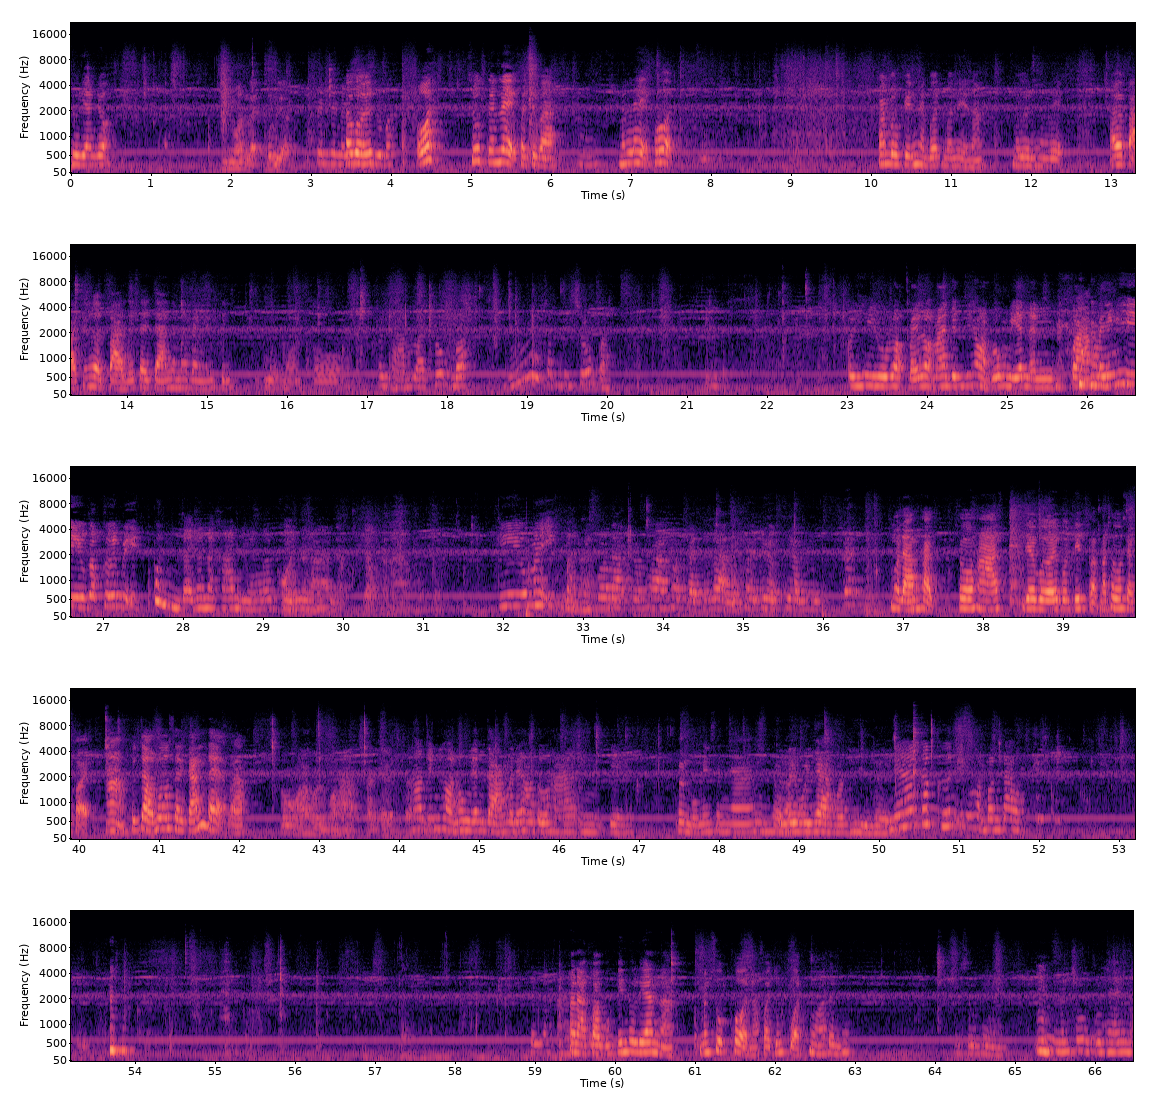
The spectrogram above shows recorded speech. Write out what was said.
ทุเรียนเยอะ กินหมดแหละบ่เหลือเป็นจังไงเอาเว้ยดูปะโอ๊ยซุกกันเละปัจจุบันอืมมันเละโพดคันโบกินให้เบิดมันนี่นะมืออื่นทั้งเละเอาไปป่ากินเลือดป่าหรือใส่จานจะมาแบ่งกันกินเดือนหมอนทองไปถามว่าชุกบ่อืมจำที่ชุกอะ ไปฮิวหลอกไปหลอกมาจนที่หอดวงเวียนอันกวางอะไรยังฮิวกับคืนไปอีกปุ่นใจธนาคารอีกยังเราคอยกินกันอย่างนะเจ้ากันนะฮิวมาอีกบัดนี้พอดักกระพาหอดไปตลาดแล้วค่อยเลือกเครื่องหมดดามผัดโทรหาเยาเบยบติดผัดมาโทรใส่ข่อยอะคือเจ้าโทรใส่กันแต่ว่ะโตมาเพิ่นบ่หาทางแอปกันเฮาจนที่หอดวงเวียนกลางแล้วได้เฮาตัวหาอันเจเพิ่นบ่มีสัญญาณก็เลยว่าย่างมาทีเลยเนี่ยกลับคืนอีกหอนบอลเก่าเดี๋ยวจะหา ขนาดข่อยบ่กินทุเรียนนะมันสุกโผดนะข่อยจนปวดหัวตอนนี้ซื้อเพลงอืม มันชุกแห้งนะ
